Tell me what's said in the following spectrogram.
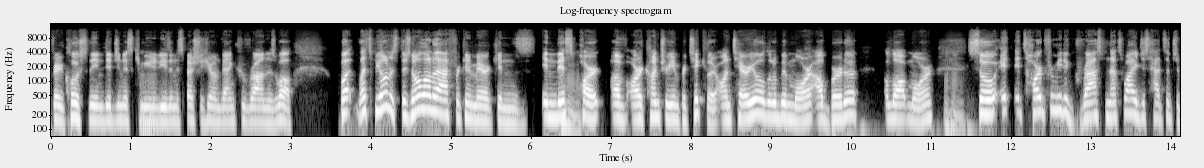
very close to the indigenous Mm-hmm. communities and especially here on Vancouver Island as well. But let's be honest, there's not a lot of African Americans in this Mhm. part of our country in particular. Ontario a little bit more, Alberta a lot more. Mhm. So it, it's hard for me to grasp, and that's why I just had such a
